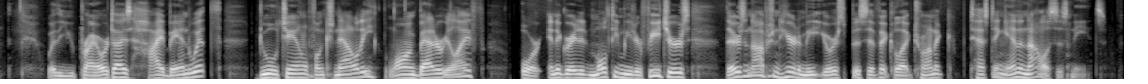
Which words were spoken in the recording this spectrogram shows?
Whether you prioritize high bandwidth, dual channel functionality, long battery life, or integrated multimeter features, there's an option here to meet your specific electronic testing and analysis needs.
